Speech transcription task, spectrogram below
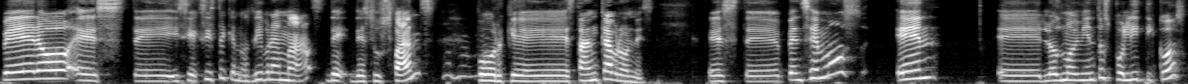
Pero, este, y si existe que nos libre más de, de sus fans, porque están cabrones. Este, pensemos en eh, los movimientos políticos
